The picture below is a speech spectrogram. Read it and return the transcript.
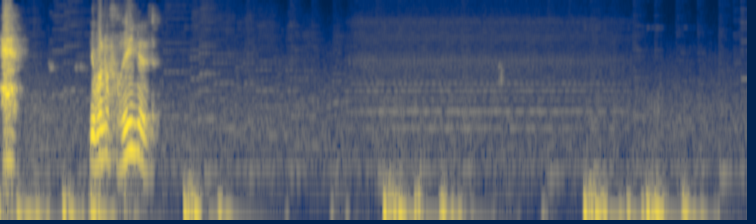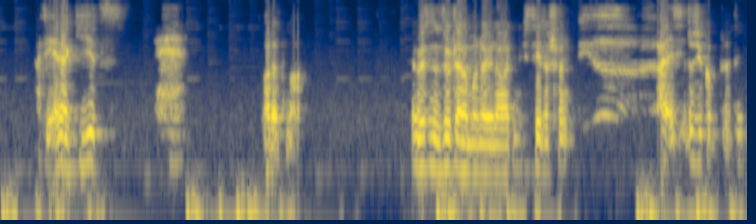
Hä? Die wurden doch verriegelt. Hat die Energie jetzt... Wir müssen den Zustand nochmal neu laden. Ich sehe das schon. Alles hier durch die komplette.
